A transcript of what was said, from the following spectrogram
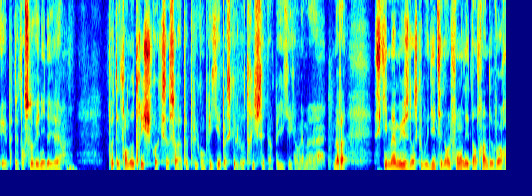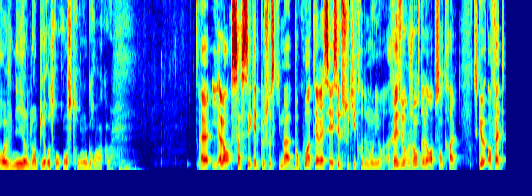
et peut-être en Slovénie d'ailleurs, peut-être en Autriche, quoique ça soit un peu plus compliqué parce que l'Autriche c'est un pays qui est quand même. Euh, mais enfin, ce qui m'amuse dans ce que vous dites, c'est dans le fond, on est en train de voir revenir l'empire austro-hongrois, quoi. Euh, alors ça, c'est quelque chose qui m'a beaucoup intéressé et c'est le sous-titre de mon livre, Résurgence de l'Europe centrale. Parce que en fait,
